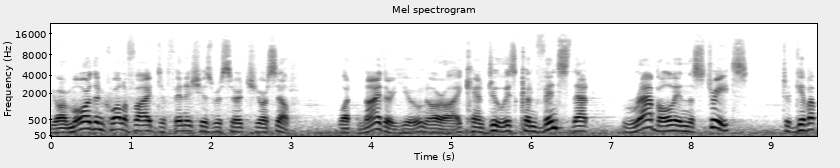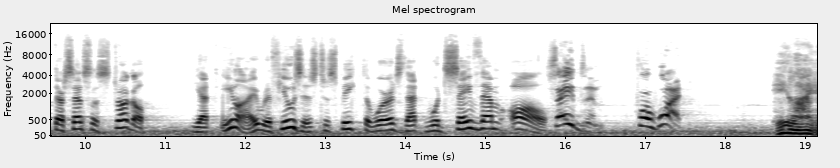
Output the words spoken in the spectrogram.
You're more than qualified to finish his research yourself. What neither you nor I can do is convince that rabble in the streets to give up their senseless struggle. Yet Eli refuses to speak the words that would save them all. Save them? For what? Eli,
